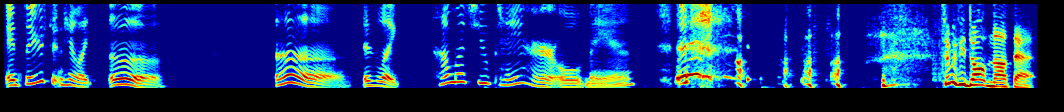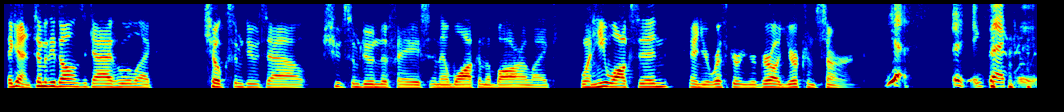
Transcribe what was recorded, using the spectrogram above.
And so you're sitting here like uh uh it's like how much you pay her old man? Timothy Dalton, not that. Again, Timothy Dalton's the guy who like choke some dudes out, shoot some dude in the face, and then walk in the bar. Like when he walks in and you're with your girl, you're concerned. Yes, exactly.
